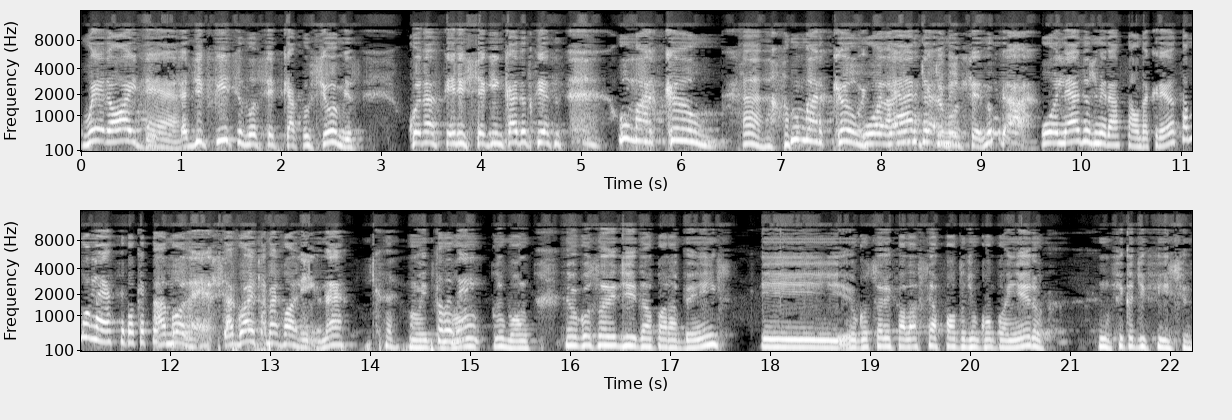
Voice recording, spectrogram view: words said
o herói dele. É. é difícil você ficar com ciúmes quando ele chega em casa as crianças, o Marcão, ah. o Marcão, o olhar de admira... você, não dá. O olhar de admiração da criança amolece qualquer pessoa. Amolece, agora está mais molinho, né? Muito Tudo bom, bem? Tudo bom. Eu gostaria de dar parabéns e eu gostaria de falar se a falta de um companheiro não fica difícil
